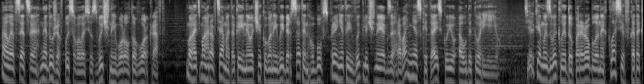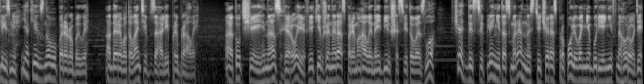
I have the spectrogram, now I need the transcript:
але все це не дуже вписувалось у звичний World of Warcraft. Багатьма гравцями такий неочікуваний вибір сеттингу був сприйнятий виключно як загравання з китайською аудиторією. Тільки ми звикли до перероблених класів в катаклізмі, як їх знову переробили, а дерево талантів взагалі прибрали. А тут ще й нас, героїв, які вже не раз перемагали найбільше світове зло, вчать дисципліні та смиренності через прополювання бур'янів на городі,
